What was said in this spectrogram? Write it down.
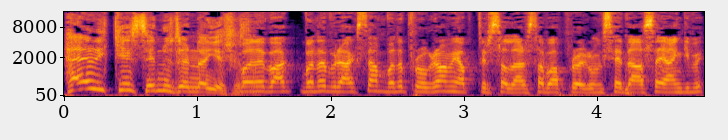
Herkes senin üzerinden yaşasın. Bana bak bana bıraksan bana program yaptırsalar sabah programı Seda Sayan gibi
